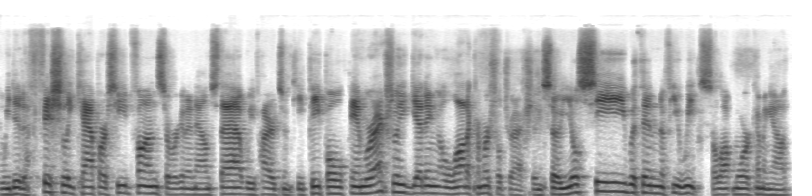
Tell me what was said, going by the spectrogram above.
We did officially cap our seed fund, so we're going to announce that. We've hired some key people, and we're actually getting a lot of commercial traction. So you'll see within a few weeks a lot more coming out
